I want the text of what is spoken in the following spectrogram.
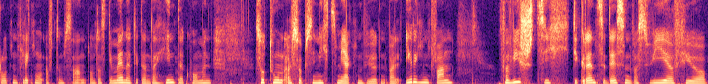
roten Flecken auf dem Sand und dass die Männer, die dann dahinter kommen, so tun, als ob sie nichts merken würden, weil irgendwann verwischt sich die Grenze dessen, was wir für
